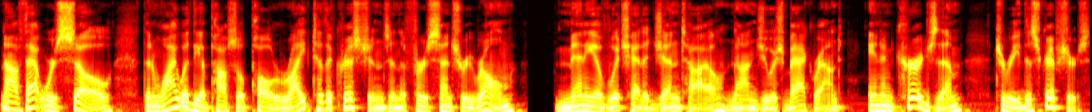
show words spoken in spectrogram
Now, if that were so, then why would the Apostle Paul write to the Christians in the first century Rome, many of which had a Gentile, non Jewish background, and encourage them to read the Scriptures?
